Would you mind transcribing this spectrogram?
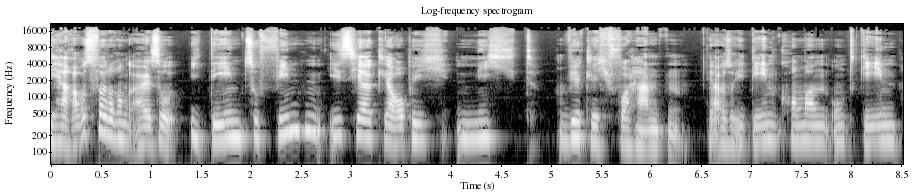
Die Herausforderung also, Ideen zu finden, ist ja, glaube ich, nicht wirklich vorhanden. Ja, also Ideen kommen und gehen.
